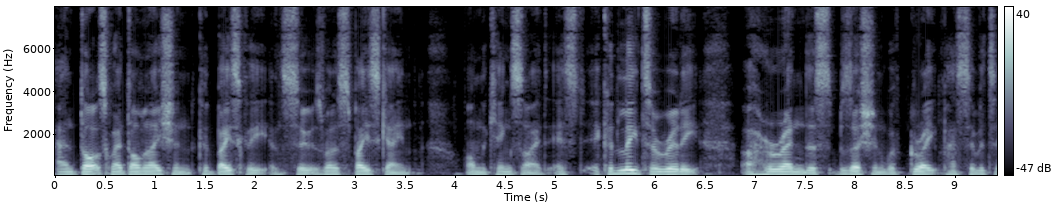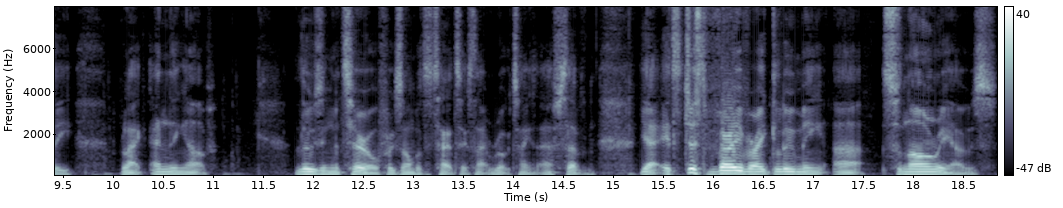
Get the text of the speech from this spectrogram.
and dark square domination could basically ensue as well as space gain on the king side. It's, it could lead to really a horrendous position with great passivity. Black ending up losing material, for example, to tactics like rook takes f7. Yeah, it's just very, very gloomy uh, scenarios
